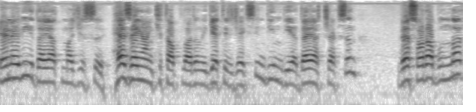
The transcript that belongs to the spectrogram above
Emevi dayatmacısı Hezeyan kitaplarını getireceksin, din diye dayatacaksın ve sonra bunlar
